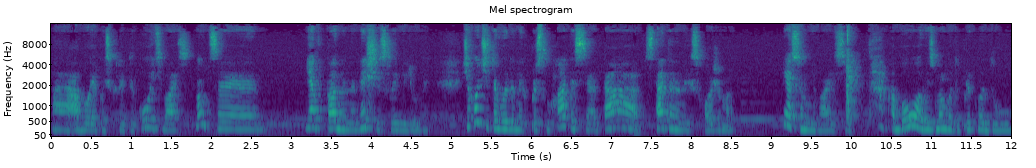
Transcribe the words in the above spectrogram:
або якось критикують вас. Ну, це я впевнена, нещасливі люди. Чи хочете ви до них прислухатися та стати на них схожими? Я сумніваюся. Або візьмемо, до прикладу,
